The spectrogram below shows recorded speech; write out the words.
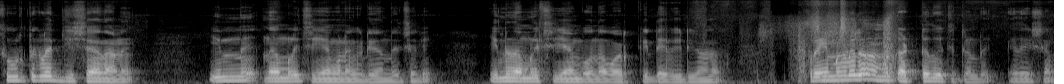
സുഹൃത്തുക്കളെ ജിഷാദാണ് ഇന്ന് നമ്മൾ ചെയ്യാൻ പോകുന്ന വീഡിയോ എന്താ വെച്ചാൽ ഇന്ന് നമ്മൾ ചെയ്യാൻ പോകുന്ന വർക്കിന്റെ വീഡിയോ ആണ്. ഫ്രെയിമുകളിൽ നമ്മൾ കട്ട് ചെയ്ത് വെച്ചിട്ടുണ്ട്. ഏകദേശം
